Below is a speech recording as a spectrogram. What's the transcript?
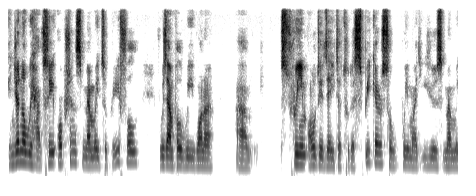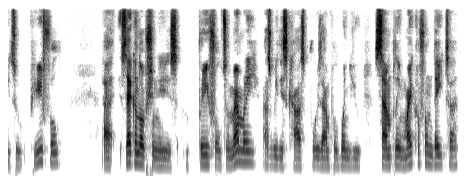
in general, we have three options, memory to peripheral. For example, we want to um, stream audio data to the speaker, so we might use memory to peripheral. Uh, second option is peripheral to memory, as we discussed. For example, when you sampling microphone data,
